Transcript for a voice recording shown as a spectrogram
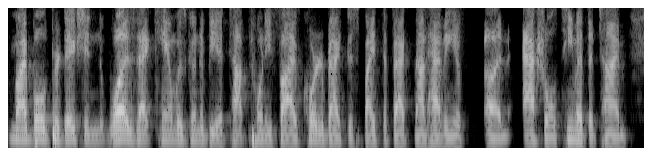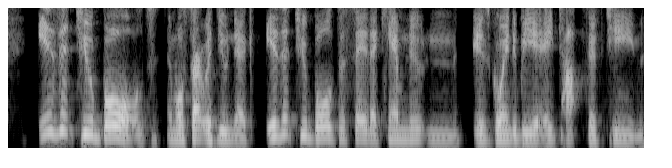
my bold prediction was that Cam was going to be a top twenty five quarterback, despite the fact not having a, an actual team at the time. Is it too bold? And we'll start with you, Nick. Is it too bold to say that Cam Newton is going to be a top fifteen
